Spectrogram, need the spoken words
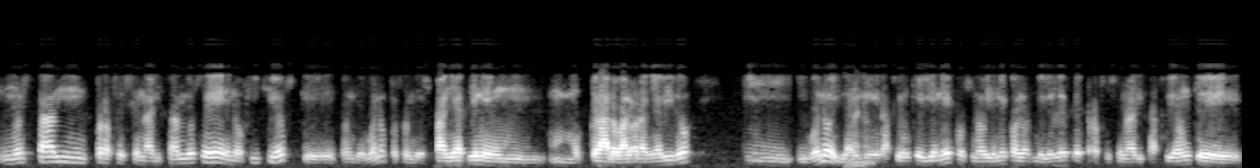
no están profesionalizándose en oficios que donde bueno pues donde España tiene un claro valor añadido y, bueno, y la inmigración que viene, pues no viene con los niveles de profesionalización que,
